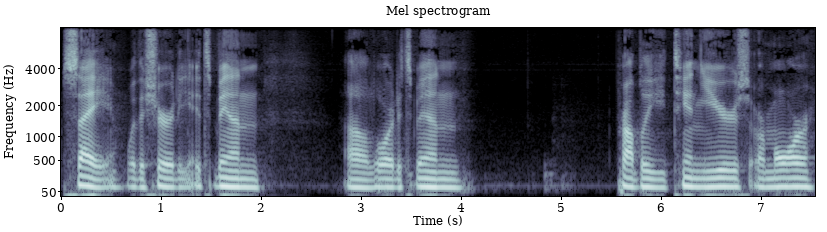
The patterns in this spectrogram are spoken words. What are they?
say with a surety it's been, oh Lord, it's been probably 10 years or more,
